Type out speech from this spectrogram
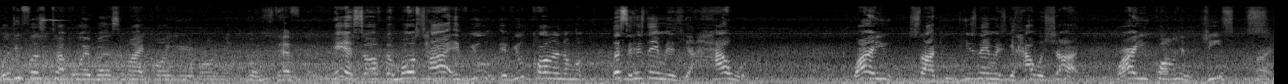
Would you feel some type of way, brother? Somebody calling you the wrong name? Most definitely. Yeah, so if the Most High, if you if you calling him, listen, his name is Yahweh. Why are you Saki? His name is Yahweh Shai. Why are you calling him Jesus? Right.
